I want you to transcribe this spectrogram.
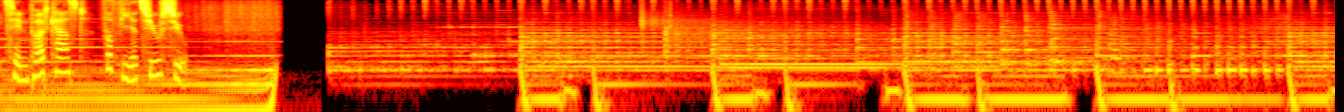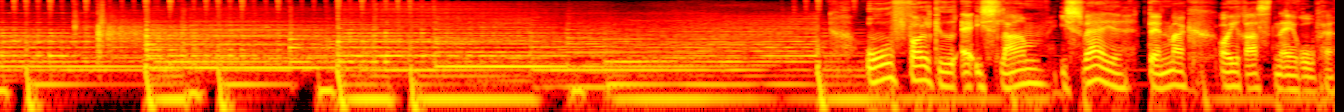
til en podcast fra 24 /7. O folket af islam i Sverige, Danmark og i resten af Europa.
